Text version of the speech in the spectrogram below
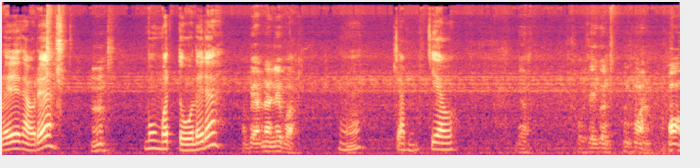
เลยเด้อเฒ่าเด้อหืมมุมหมดโตเลยเด้อเอาแบบนั้นเลยป่ะเออจำเจียวเดี๋ยวเขาใส่ก่อนมันห่อนห้อง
